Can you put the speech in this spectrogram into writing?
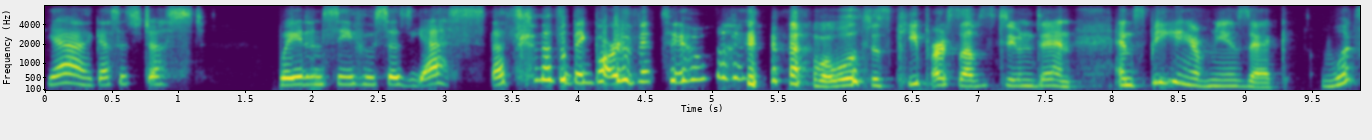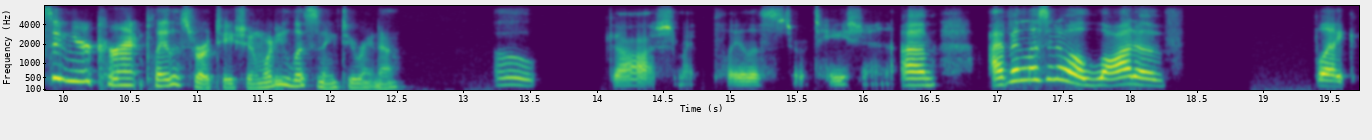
yeah, I guess it's just wait and see who says yes. That's that's a big part of it too. well, we'll just keep ourselves tuned in. And speaking of music, what's in your current playlist rotation? What are you listening to right now? Oh, gosh, my playlist rotation. Um, I've been listening to a lot of like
